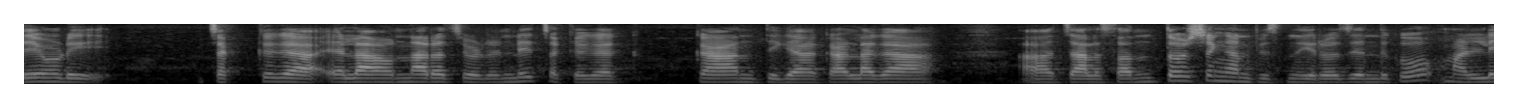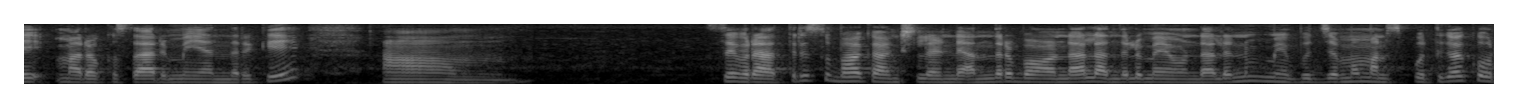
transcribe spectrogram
దేవుడి చక్కగా ఎలా ఉన్నారో చూడండి. చక్కగా కాంతిగా, కళ్ళగా చాలా సంతోషంగా అనిపిస్తుంది. ఈరోజు ఎందుకు? మళ్ళీ మరొకసారి మీ అందరికీ శివరాత్రి శుభాకాంక్షలు అండి అందరూ బాగుండాలి. అందులో మేము ఉండాలని మీ బుజ్జమ్మ మనస్ఫూర్తిగా కోరుకుంటున్నాను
